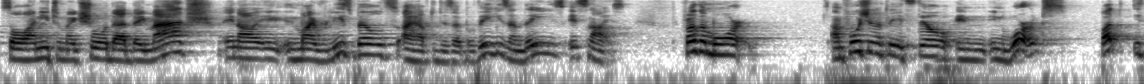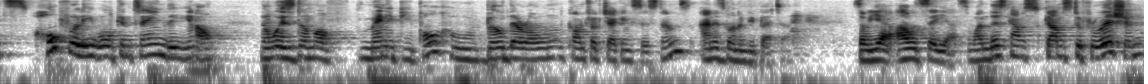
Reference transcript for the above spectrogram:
so I need to make sure that they match in our in my release builds. I have to disable these and these. It's nice. Furthermore, unfortunately, it's still in in works, but it's hopefully will contain the you know the wisdom of many people who build their own contract checking systems, and it's going to be better. So yeah, I would say yes. When this comes comes to fruition,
